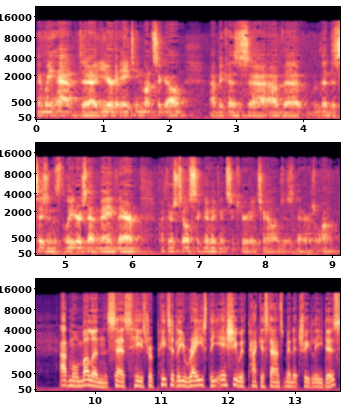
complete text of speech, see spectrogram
than we had uh, a year to 18 months ago. Uh, because uh, of the, the decisions leaders have made there, but there's still significant security challenges there as well. Admiral Mullen says he's repeatedly raised the issue with Pakistan's military leaders,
